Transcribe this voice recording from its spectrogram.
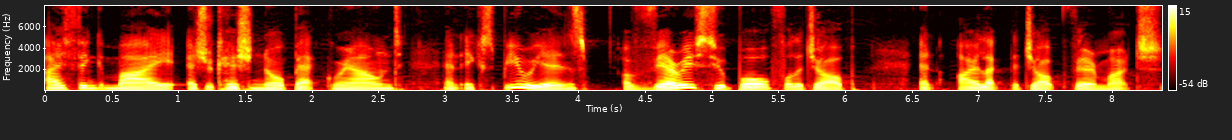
I think my educational background and experience are very suitable for the job, and I like the job very much.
